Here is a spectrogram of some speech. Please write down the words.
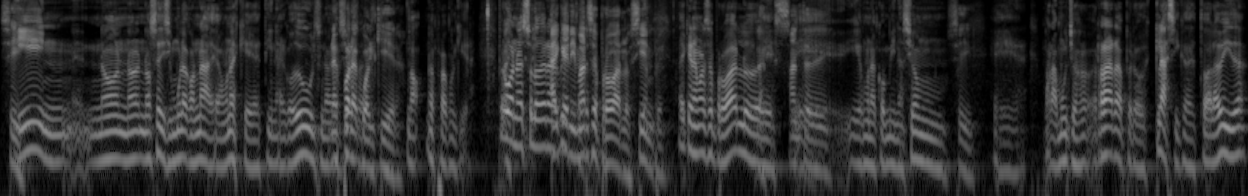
Sí, y no, no, no se disimula con nada, digamos, no es que tiene algo dulce. una no es para cualquiera. No, no es para cualquiera. Pero bueno, eso lo dará Hay que animarse a probarlo, siempre. Hay que animarse a probarlo, Ah, es, antes eh, y es una combinación Sí, eh, para muchos rara, pero es clásica de toda la vida.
